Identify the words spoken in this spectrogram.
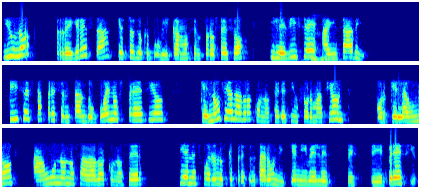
y UNOPS regresa, que esto es lo que publicamos en proceso, y le dice a Insabi, PISA está presentando buenos precios, que no se ha dado a conocer esa información, porque la UNOPS aún no nos ha dado a conocer quiénes fueron los que presentaron y qué niveles de, de precios.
